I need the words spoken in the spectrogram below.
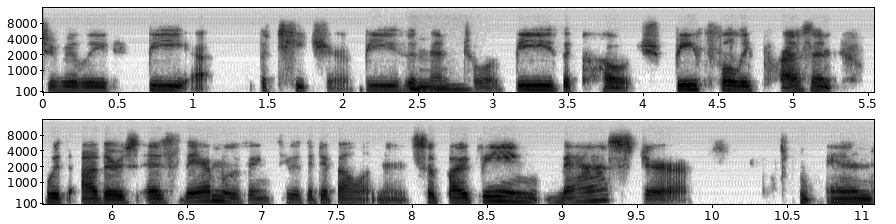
to really be the teacher, be the mm-hmm. mentor, be the coach, be fully present with others as they're moving through the development. So by being master and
